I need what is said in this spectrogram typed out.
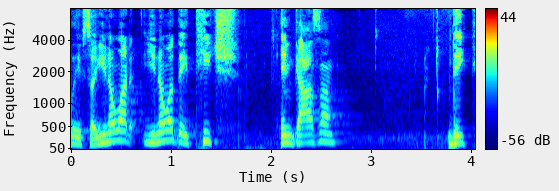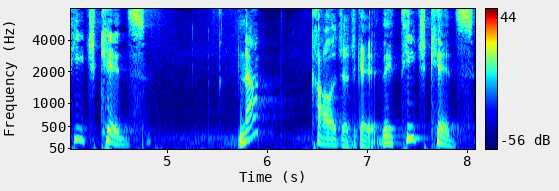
believe so. You know what? You know what they teach in Gaza? They teach kids, not college educated. They teach kids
